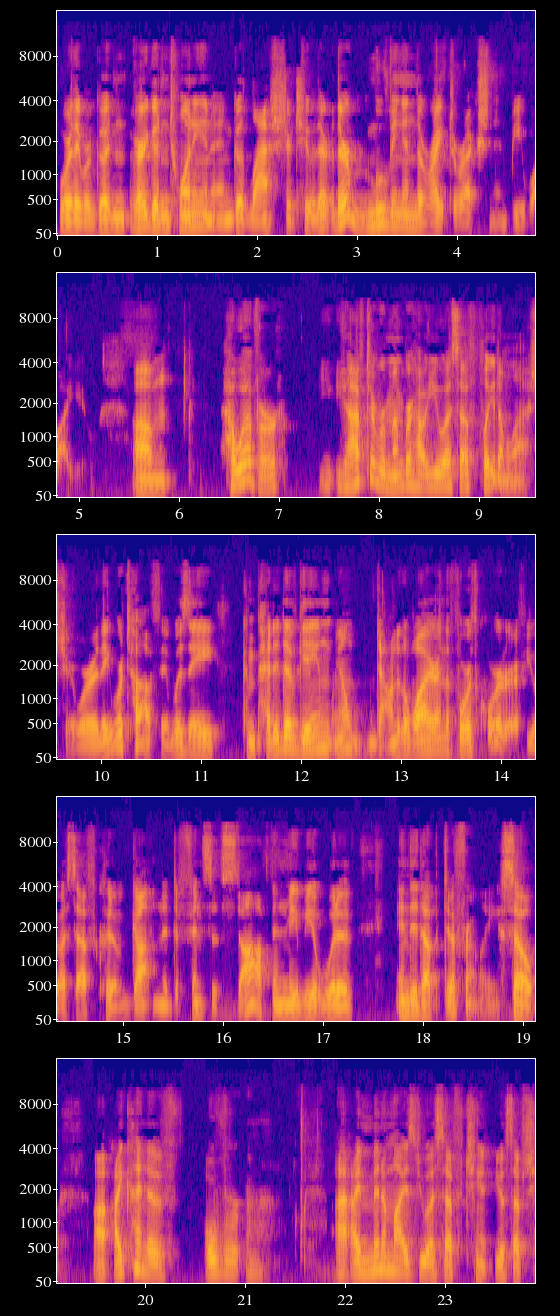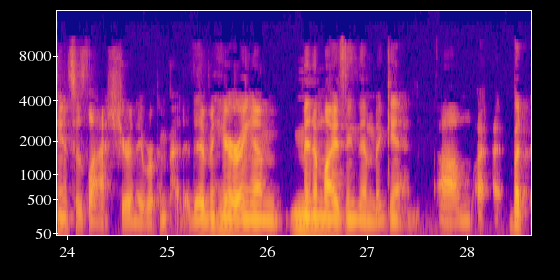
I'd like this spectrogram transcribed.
where they were good, and, very good in 20 and, and good last year too. They're they're moving in the right direction in BYU. Um, however, you have to remember how USF played them last year, where they were tough. It was a competitive game, you know, down to the wire in the fourth quarter. If USF could have gotten a defensive stop, then maybe it would have ended up differently. So uh, I kind of over I, I minimized USF chan- USF chances last year, and they were competitive. And here I am minimizing them again. Um, I, I, but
